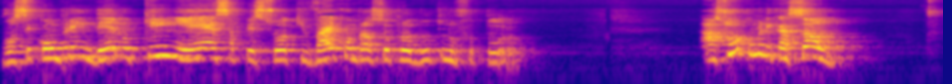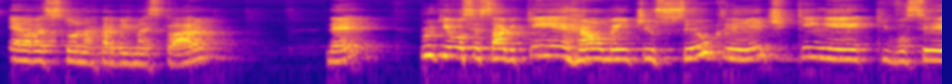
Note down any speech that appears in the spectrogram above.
Você compreendendo quem é essa pessoa que vai comprar o seu produto no futuro. A sua comunicação, ela vai se tornar cada vez mais clara, né? porque você sabe quem é realmente o seu cliente, quem é que você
